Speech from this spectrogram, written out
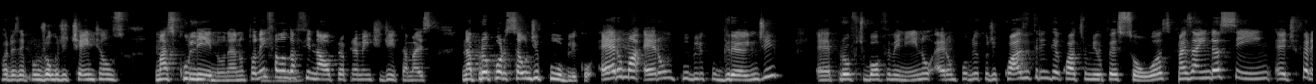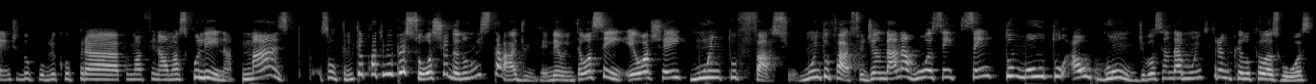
por exemplo, um jogo de Champions masculino, né? Não tô nem uhum. falando da final propriamente dita, mas na proporção de público. Era, uma, era um público grande, é, para o futebol feminino. Era um público de quase 34 mil pessoas, mas ainda assim é diferente do público para uma final masculina. Mas são 34 mil pessoas chegando no estádio, entendeu? Então, assim, eu achei muito fácil, muito fácil de andar na rua assim, sem tumulto algum, de você andar muito tranquilo pelas ruas.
